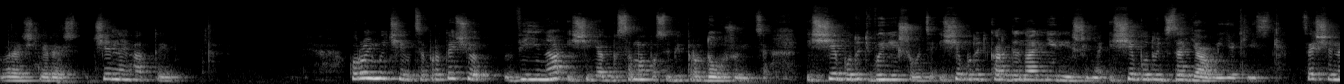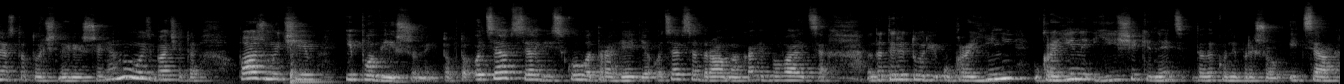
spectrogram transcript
врешті-решт, чи негатив? Король мечів це про те, що війна іще якби сама по собі продовжується, і ще будуть вирішуватися, і ще будуть кардинальні рішення, і ще будуть заяви якісь. Це ще не остаточне рішення. Ну, ось бачите, паж мечів і повішений. Тобто, оця вся військова трагедія, оця вся драма, яка відбувається на території України, України їй ще кінець далеко не прийшов. І ця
